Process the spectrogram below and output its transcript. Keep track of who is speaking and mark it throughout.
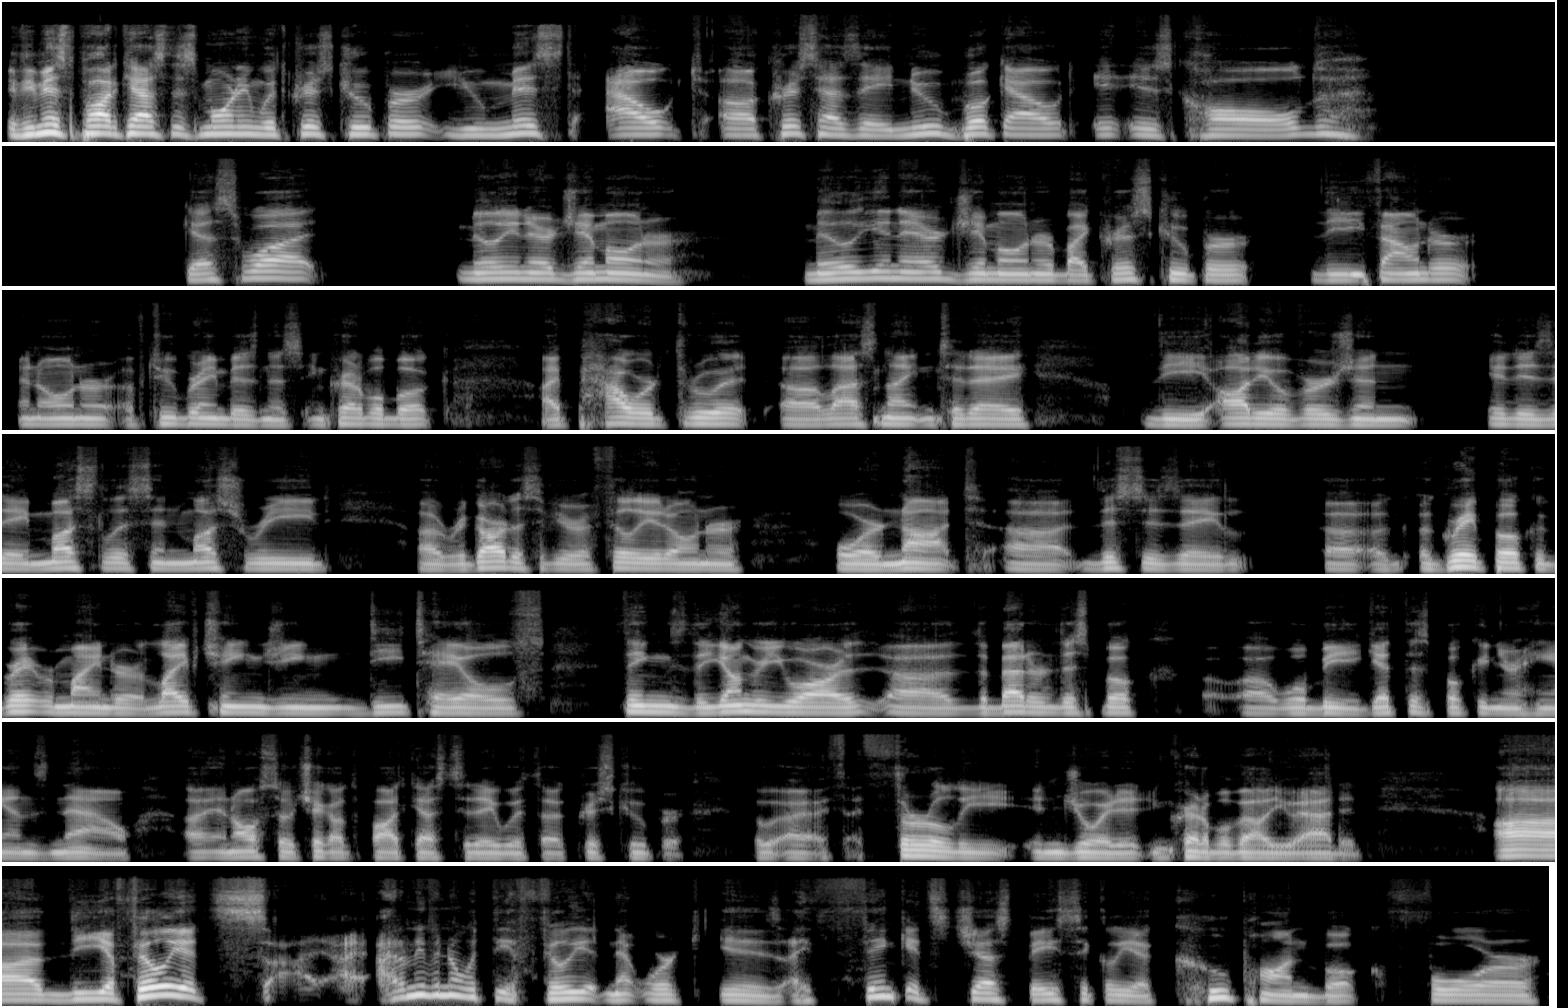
Speaker 1: If you missed the podcast this morning with Chris Cooper, you missed out. Uh, Chris has a new book out. It is called, guess what? Millionaire Gym Owner. Millionaire Gym Owner by Chris Cooper, the founder and owner of Two Brain Business. Incredible book. I powered through it uh, last night and today. The audio version, it is a must listen, must read, uh, regardless if you're affiliate owner or not. Uh, this is a a, a great book, a great reminder, life changing details, things. The younger you are, uh, the better this book uh, will be. Get this book in your hands now, uh, and also check out the podcast today with uh, Chris Cooper. I, I, thoroughly enjoyed it. Incredible value added. Uh, the affiliates, I, I, don't even know what the affiliate network is. I think it's just basically a coupon book for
